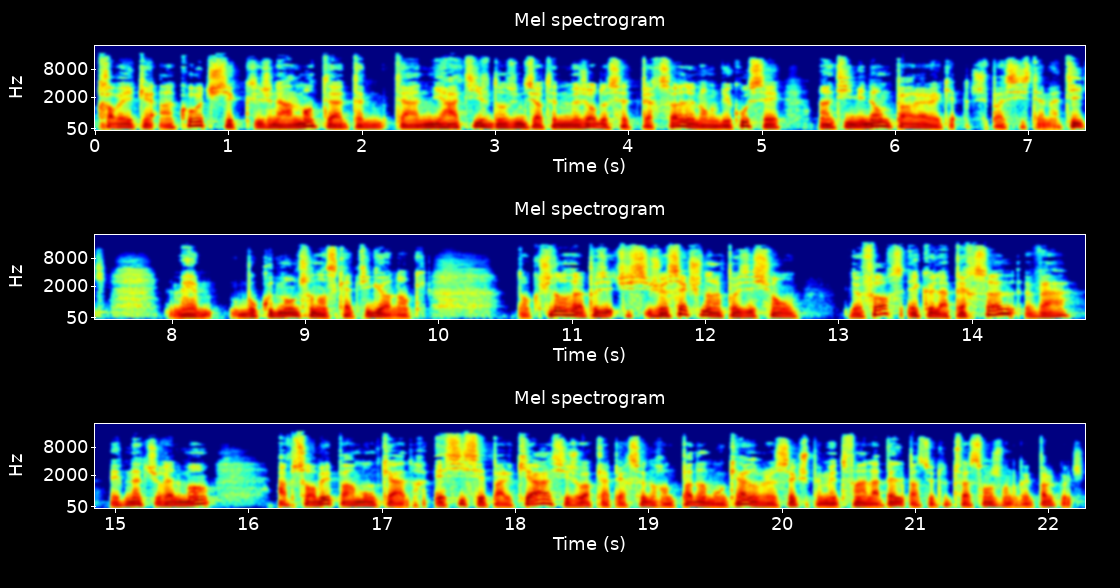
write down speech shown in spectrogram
travailler avec un coach, c'est que généralement t'es, t'es admiratif dans une certaine mesure de cette personne, et donc du coup c'est intimidant de parler avec elle. C'est pas systématique, mais beaucoup de monde sont dans ce cas de figure. Donc, donc je suis dans la position, je sais que je suis dans la position de force et que la personne va être naturellement absorbé par mon cadre. Et si c'est pas le cas, si je vois que la personne rentre pas dans mon cadre, je sais que je peux mettre fin à l'appel parce que de toute façon, je vendrai pas le coach.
